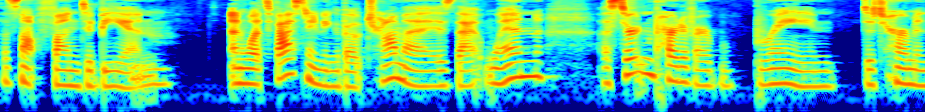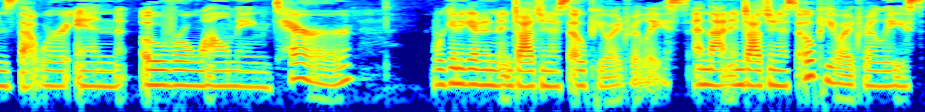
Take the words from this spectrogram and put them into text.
that's not fun to be in. And what's fascinating about trauma is that when a certain part of our brain determines that we're in overwhelming terror, we're going to get an endogenous opioid release. And that endogenous opioid release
